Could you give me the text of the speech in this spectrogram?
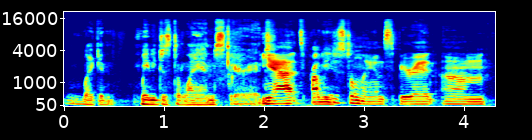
like an maybe just a land spirit. Yeah, it's probably just a land spirit. Um,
